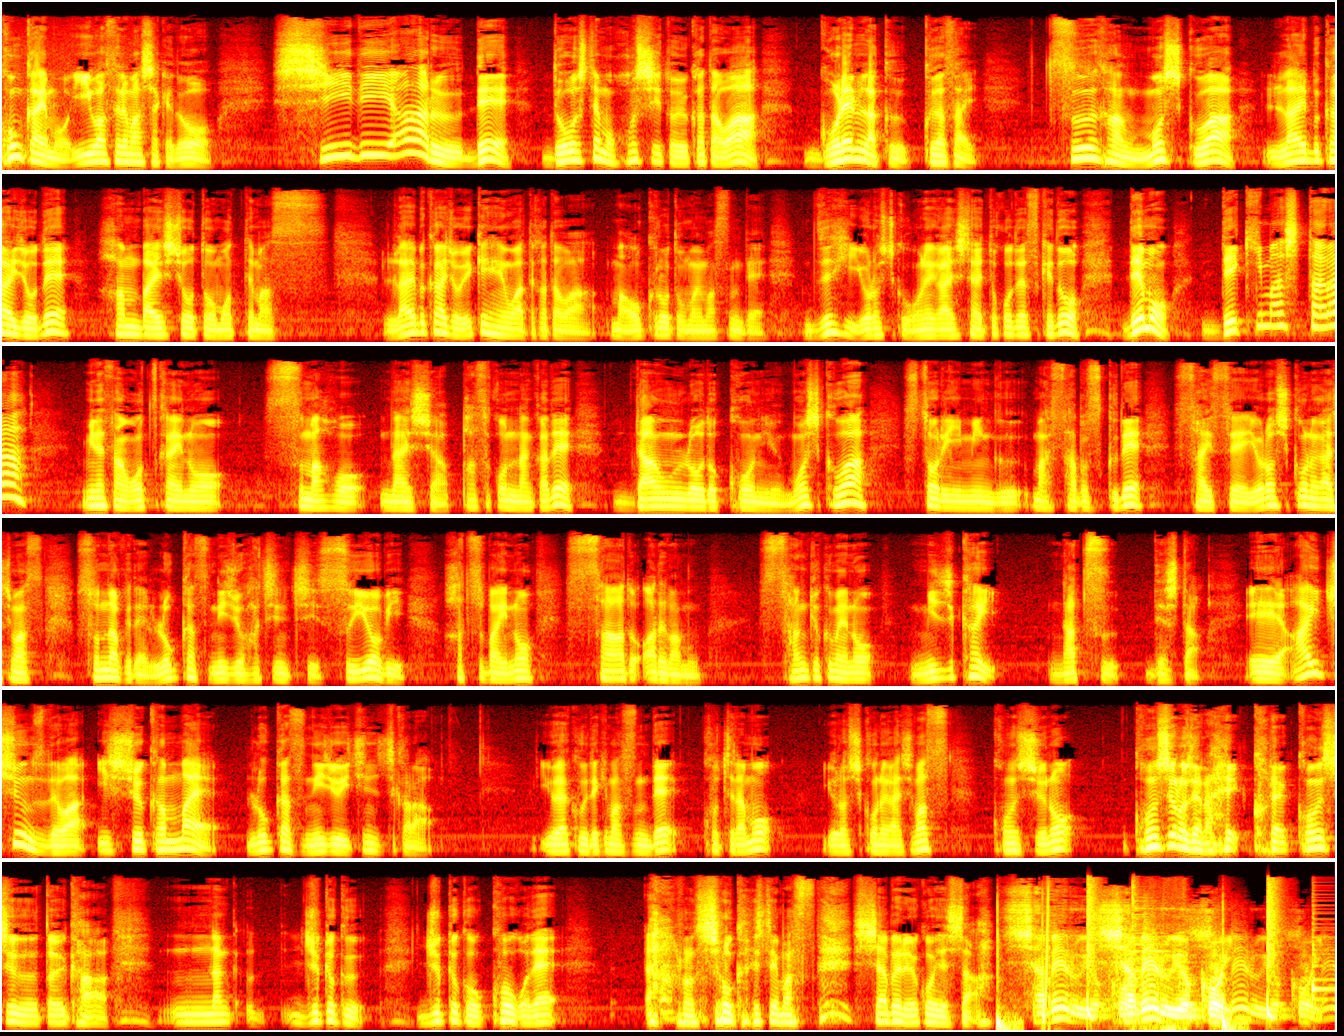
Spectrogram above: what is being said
今回も言い忘れましたけど CDR でどうしても欲しいという方はご連絡ください。通販もしくはライブ会場で販売しようと思ってます。ライブ会場行けへんわって方は、まあ、送ろうと思いますんでぜひよろしくお願いしたいとこですけどでもできましたら皆さんお使いのスマホないしはパソコンなんかでダウンロード購入もしくはストリーミング、まあ、サブスクで再生よろしくお願いします。そんなわけで6月28日水曜日発売のサードアルバム3曲目の「短い夏」でした、えー iTunes では1週間前6月21日から予約できますんでこちらもよろしくお願いします。今週の今週のじゃないこれ今週というかなんか10曲10曲を交互であの紹介しています。喋る横井でした。喋るよ喋るよこい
